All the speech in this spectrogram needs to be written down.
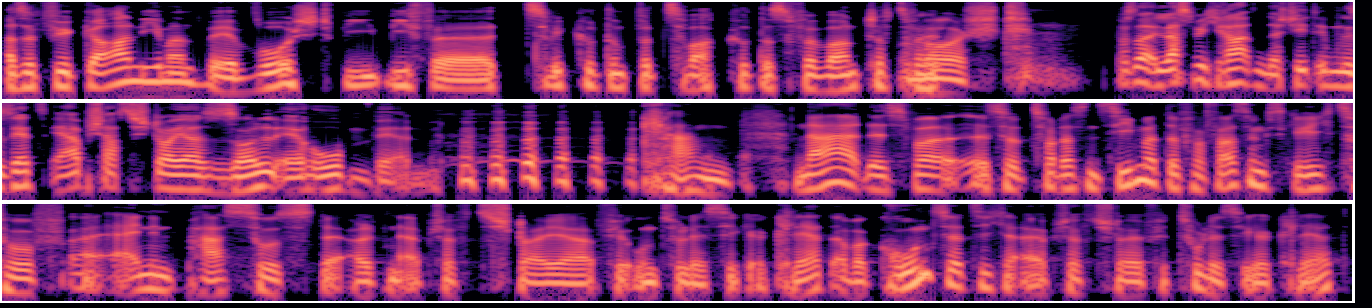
Also für gar niemand wäre wurscht, wie, wie verzwickelt und verzwackelt das Verwandtschaftsverhältnis. Wurscht. Pass auf, lass mich raten, da steht im Gesetz, Erbschaftssteuer soll erhoben werden. Kann. Na, das war, also 2007 hat der Verfassungsgerichtshof äh, einen Passus der alten Erbschaftssteuer für unzulässig erklärt, aber grundsätzlich Erbschaftssteuer für zulässig erklärt.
